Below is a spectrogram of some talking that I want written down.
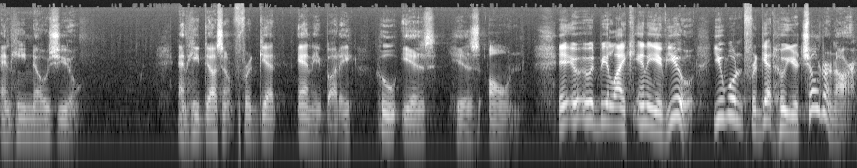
and he knows you, and he doesn't forget anybody who is his own. It, it would be like any of you. You wouldn't forget who your children are.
